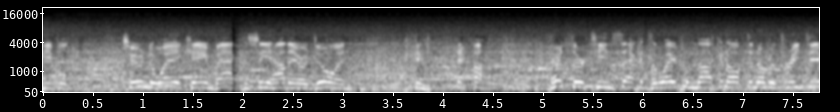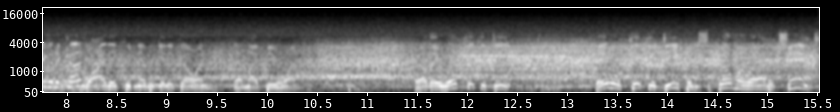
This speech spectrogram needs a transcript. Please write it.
people tuned away, came back to see how they were doing. Now they're 13 seconds away from knocking off the number three team in the country. Why they could never get it going, that might be one. Well, they will kick it deep. They will kick it deep, and Spillman will have a chance.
